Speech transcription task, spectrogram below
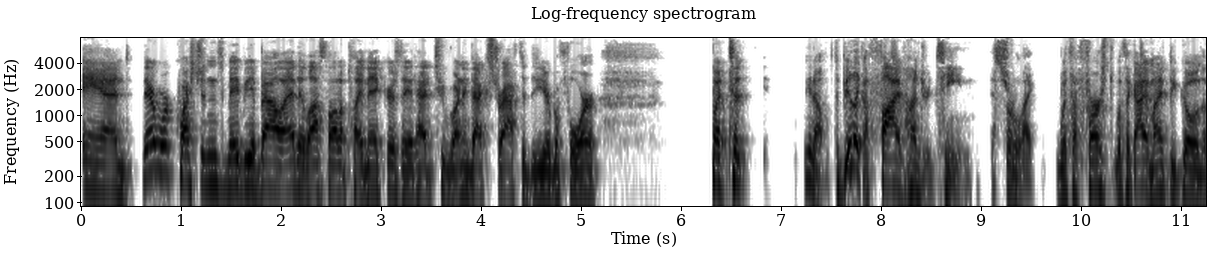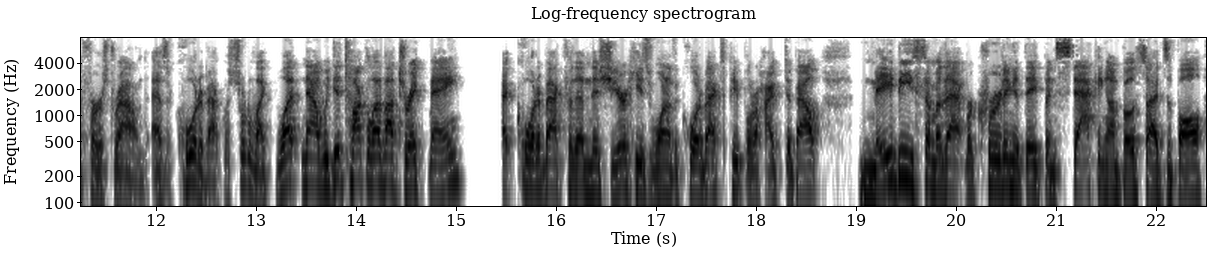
And there were questions maybe about eh, they lost a lot of playmakers. They had had two running backs drafted the year before, but to you know to be like a 500 team is sort of like with a first with a guy who might be going the first round as a quarterback was sort of like what? Now we did talk a lot about Drake Maye at quarterback for them this year. He's one of the quarterbacks people are hyped about maybe some of that recruiting that they've been stacking on both sides of the ball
